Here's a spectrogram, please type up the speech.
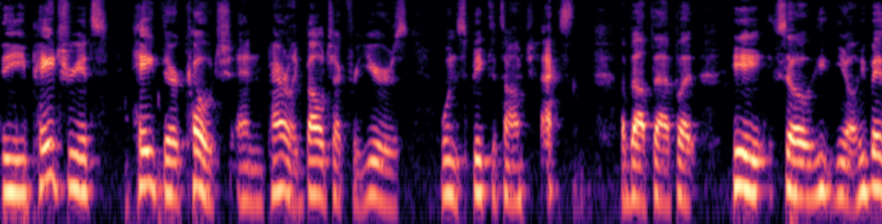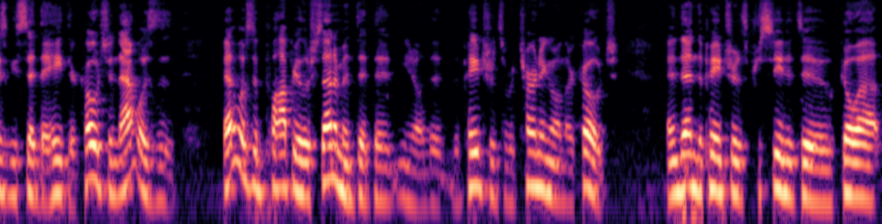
the Patriots hate their coach, and apparently Belichick for years wouldn't speak to Tom Jackson about that, but he so he you know he basically said they hate their coach, and that was the that was a popular sentiment that the you know the, the Patriots were turning on their coach, and then the Patriots proceeded to go out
